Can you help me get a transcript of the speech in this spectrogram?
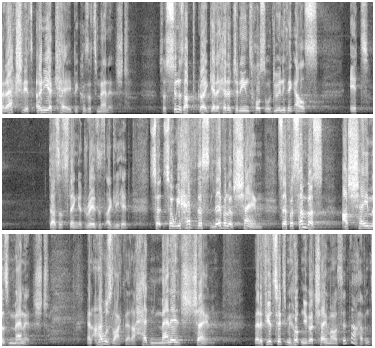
But actually, it's only okay because it's managed. So as soon as I get ahead of Janine's horse or do anything else, it does its thing. It rears its ugly head. So, so we have this level of shame. So for some of us, our shame is managed. And I was like that. I had managed shame. That if you'd said to me, Hilton, you got shame, I would have said, no, I haven't.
